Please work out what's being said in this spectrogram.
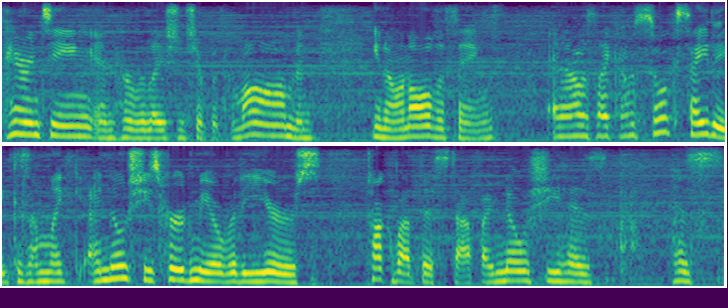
parenting and her relationship with her mom and you know and all the things and I was like, I was so excited because I'm like, I know she's heard me over the years talk about this stuff. I know she has has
